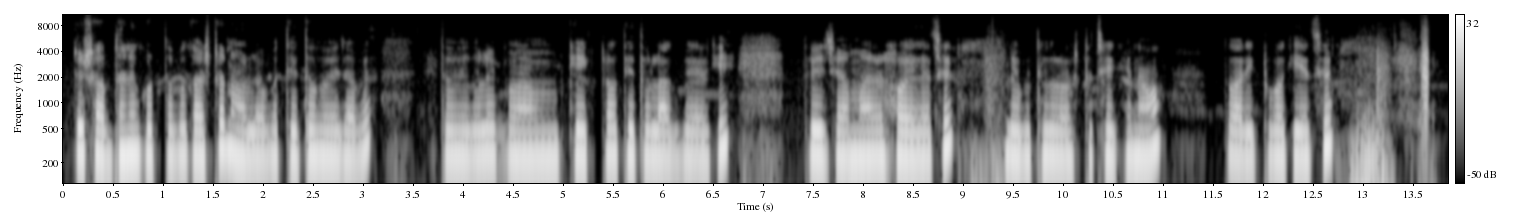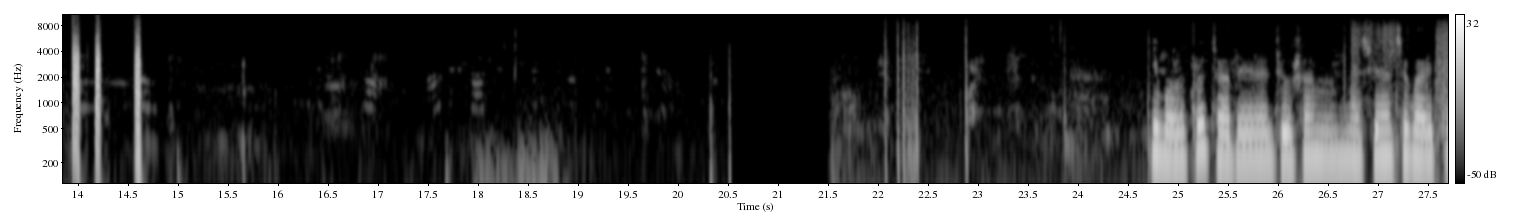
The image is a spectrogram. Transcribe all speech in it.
একটু সাবধানে করতে হবে কাজটা, নাহলে আবার তেতো হয়ে যাবে। তো এগুলো কেকটাও তেতো লাগবে আর কি। তো এই যে আমার হয়ে গেছে, লেবু থেকে রসটা ছেঁকে নেওয়া। তো আর একটু বাকি আছে। কি বলতো? যাদের জুসার মেশিন আছে বাড়িতে,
